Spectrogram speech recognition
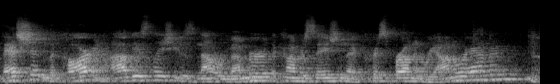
that shit in the car, and obviously she does not remember the conversation that Chris Brown and Rihanna were having.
